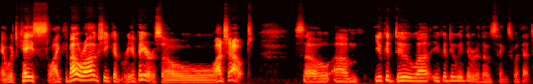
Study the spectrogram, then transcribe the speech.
in which case, like the Balrog, she could reappear. So watch out. So um, you could do uh, you could do either of those things with it.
